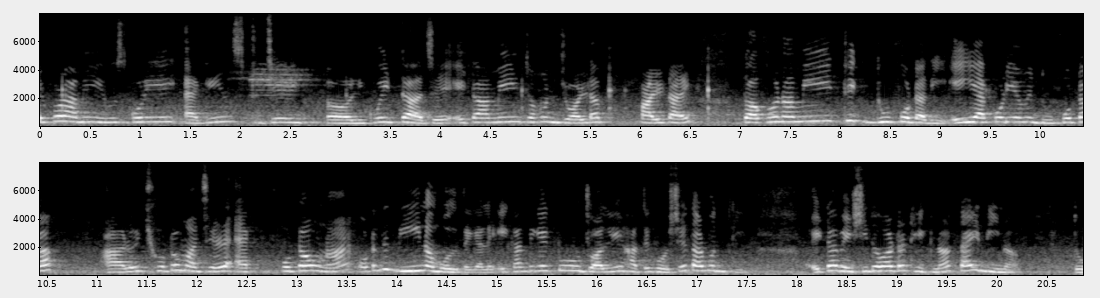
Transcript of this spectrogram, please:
এরপর আমি ইউজ করি এই অ্যাগেনস্ট যে লিকুইডটা আছে, এটা আমি যখন জলটা পাল্টাই তখন আমি ঠিক দু ফোঁটা দিই। এই অ্যাকোরিয়ামে দু ফোঁটা আর ওই ছোটো মাছের এক ফোঁটাও না, ওটাতে দিই না বলতে গেলে। এখান থেকে একটু জল নিয়ে হাতে ঘষে তারপর দিই। এটা বেশি দেওয়াটা ঠিক না, তাই দিই না। তো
